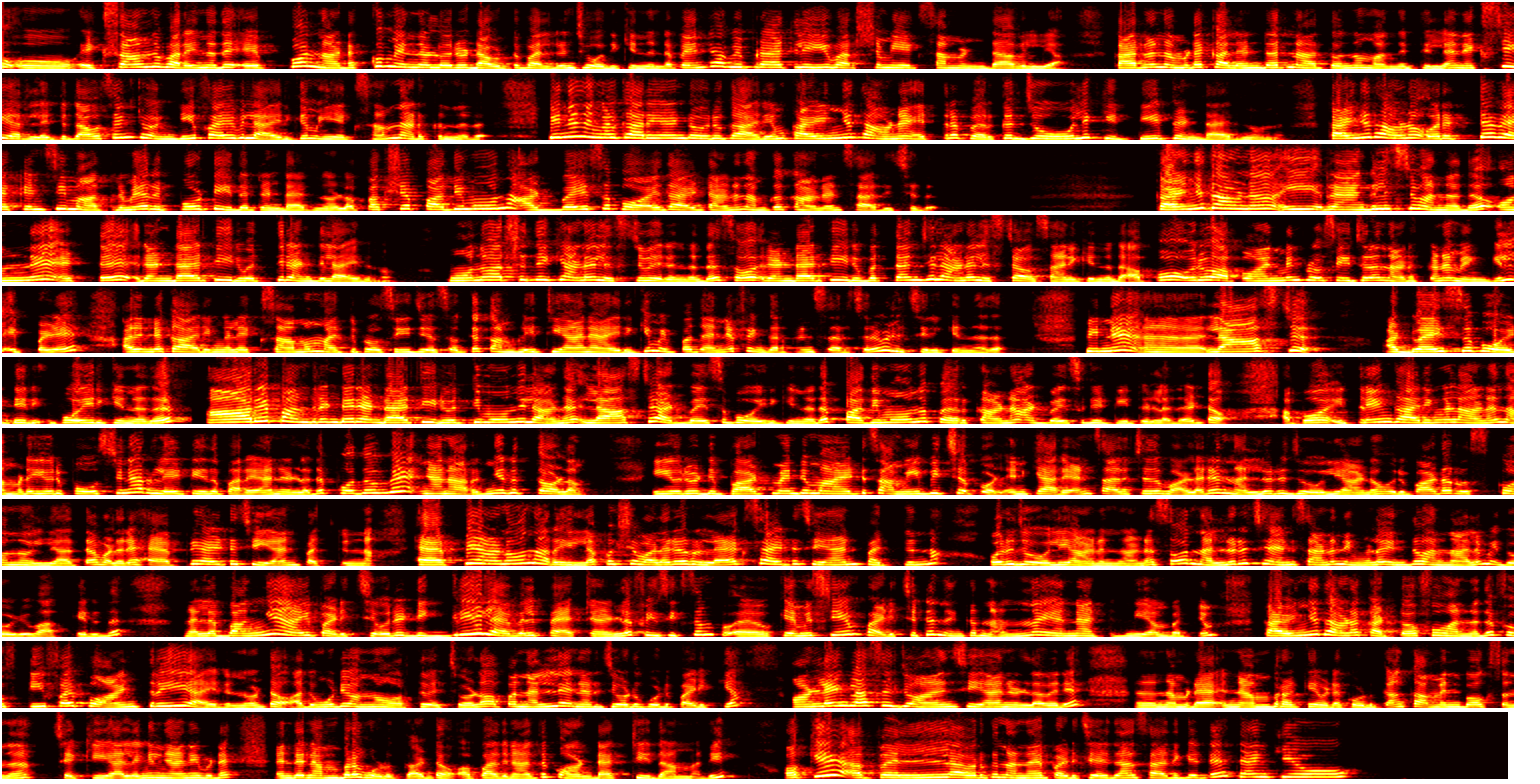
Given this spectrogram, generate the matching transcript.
എക്സാം എന്ന് പറയുന്നത് എപ്പോൾ നടക്കും എന്നുള്ള ഒരു ഡൗട്ട് പലരും ചോദിക്കുന്നുണ്ട്. അപ്പൊ എന്റെ അഭിപ്രായത്തിൽ ഈ വർഷം ഈ എക്സാം ഉണ്ടാവില്ല. കാരണം നമ്മുടെ കലണ്ടറിനകത്തൊന്നും വന്നിട്ടില്ല. നെക്സ്റ്റ് ഇയറിൽ ടു തൗസൻഡ് ട്വന്റി ഫൈവിലായിരിക്കും ഈ എക്സാം നടക്കുന്നത്. പിന്നെ നിങ്ങൾക്ക് അറിയേണ്ട ഒരു കാര്യം കഴിഞ്ഞ തവണ എത്ര പേർക്ക് ജോലി കിട്ടിയിട്ടുണ്ടായിരുന്നു എന്ന് കഴിഞ്ഞ തവണ ഒരൊറ്റ വേക്കൻസി മാത്രമേ റിപ്പോർട്ട് ചെയ്തിട്ടുണ്ടായിരുന്നുള്ളൂ. പക്ഷെ പതിമൂന്ന് അഡ്വൈസ് പോയതായിട്ടാണ് നമുക്ക് കാണാൻ സാധിച്ചത്. കഴിഞ്ഞ തവണ ഈ റാങ്ക് ലിസ്റ്റ് വന്നത് ഒന്ന് എട്ട് രണ്ടായിരത്തി ഇരുപത്തിരണ്ടിലായിരുന്നു മൂന്ന് വർഷത്തേക്കാണ് ലിസ്റ്റ് വരുന്നത്. സോ രണ്ടായിരത്തി ഇരുപത്തി അഞ്ചിലാണ് ലിസ്റ്റ് അവസാനിക്കുന്നത്. അപ്പോൾ ഒരു അപ്പോയിന്റ്മെന്റ് പ്രൊസീജിയർ നടക്കണമെങ്കിൽ ഇപ്പോഴേ അതിന്റെ കാര്യങ്ങൾ എക്സാമും മറ്റ് പ്രൊസീജിയേഴ്സും ഒക്കെ കംപ്ലീറ്റ് ചെയ്യാനായിരിക്കും ഇപ്പൊ തന്നെ ഫിംഗർ പ്രിന്റ് സെർച്ചർ വിളിച്ചിരിക്കുന്നത്. പിന്നെ ലാസ്റ്റ് അഡ്വൈസ് പോയിട്ട് പോയിരിക്കുന്നത്. ആറ് പന്ത്രണ്ട് രണ്ടായിരത്തി ഇരുപത്തി മൂന്നിലാണ് ലാസ്റ്റ് അഡ്വൈസ് പോയിരിക്കുന്നത്. പതിമൂന്ന് പേർക്കാണ് അഡ്വൈസ് കിട്ടിയിട്ടുള്ളത് കേട്ടോ. അപ്പോൾ ഇത്രയും കാര്യങ്ങളാണ് നമ്മുടെ ഈ ഒരു പോസ്റ്റിനെ റിലേറ്റ് ചെയ്ത് പറയാനുള്ളത്. പൊതുവെ ഞാൻ അറിഞ്ഞെടുത്തോളം ഈ ഒരു ഡിപ്പാർട്ട്മെന്റുമായിട്ട് സമീപിച്ചപ്പോൾ എനിക്ക് അറിയാൻ സാധിച്ചത് വളരെ നല്ലൊരു ജോലിയാണ്. ഒരുപാട് റിസ്ക് ഒന്നും ഇല്ലാത്ത വളരെ ഹാപ്പി ആയിട്ട് ചെയ്യാൻ പറ്റുന്ന ഹാപ്പി ആണോ എന്ന് അറിയില്ല പക്ഷെ വളരെ റിലാക്സ് ആയിട്ട് ചെയ്യാൻ പറ്റുന്ന ഒരു ജോലിയാണെന്നാണ്. സോ നല്ലൊരു ചാൻസ് ആണ് നിങ്ങൾ എന്ത് വന്നാലും ഇത് ഒഴിവാക്കരുത്. നല്ല ഭംഗിയായി പഠിച്ച് ഒരു ഡിഗ്രി ലെവൽ പാറ്റേണിൽ ഫിസിക്സും കെമിസ്ട്രിയും പഠിച്ചിട്ട് നിങ്ങൾക്ക് നന്നായി തന്നെ അറ്റൻഡ് ചെയ്യാൻ പറ്റും. കഴിഞ്ഞ തവണ കട്ട് ഓഫ് വന്നത് ഫിഫ്റ്റി ഫൈവ് പോയിന്റ് ത്രീ ആയിരുന്നു കേട്ടോ. അതും കൂടി ഒന്ന് ഓർത്ത് വെച്ചോളൂ. അപ്പൊ നല്ല എനർജിയോട് കൂടി പഠിക്കുക. ഓൺലൈൻ ക്ലാസ്സിൽ ജോയിൻ ചെയ്യാനുള്ളവർ നമ്മുടെ നമ്പറൊക്കെ ഇവിടെ കൊടുക്കാം. കമന്റ് ബോക്സ് ഒന്ന് ചെക്ക് ചെയ്യുക. അല്ലെങ്കിൽ ഞാൻ ഇവിടെ എന്റെ നമ്പർ കൊടുക്കാം കേട്ടോ. അപ്പോൾ അതിനകത്ത് കോൺടാക്ട് ചെയ്താൽ മതി. ഓക്കെ അപ്പോൾ എല്ലാവർക്കും നന്നായി പഠിച്ചെഴുതാൻ സാധിക്കട്ടെ. താങ്ക്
